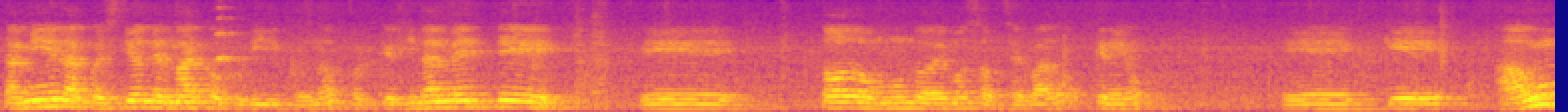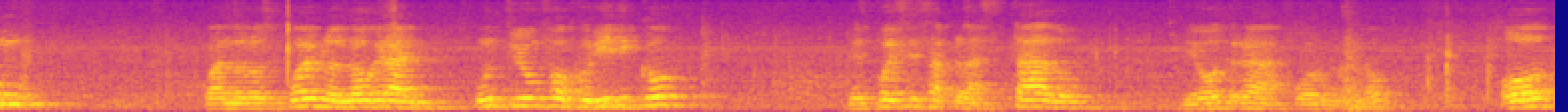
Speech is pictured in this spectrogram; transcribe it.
también la cuestión del marco jurídico, ¿no? Porque finalmente eh, todo el mundo hemos observado, creo, eh, que aún cuando los pueblos logran un triunfo jurídico después es aplastado de otra forma, ¿no? O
